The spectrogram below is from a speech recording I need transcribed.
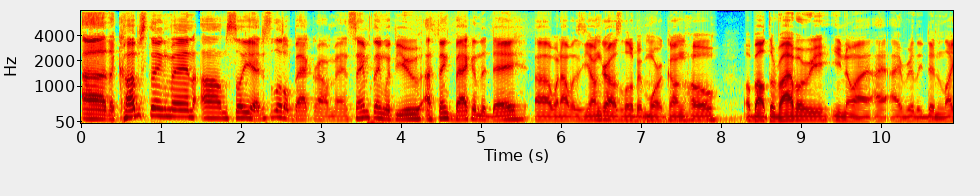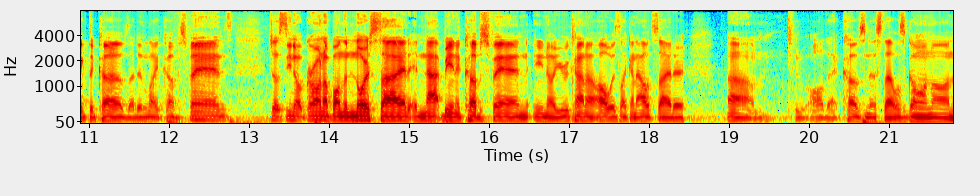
Uh, the Cubs thing, man. Um, so yeah, just a little background, man. Same thing with you. I think back in the day, uh, when I was younger, I was a little bit more gung ho about the rivalry. You know, I, I, I really didn't like the Cubs. I didn't like Cubs fans. Just you know, growing up on the north side and not being a Cubs fan, you know, you were kind of always like an outsider. Um, to all that Cubsness that was going on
